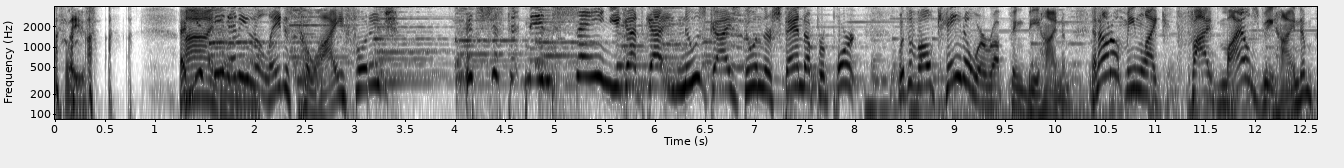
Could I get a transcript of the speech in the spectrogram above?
Please. Have you I seen don't any of the latest Hawaii footage? It's just insane. You got guy, news guys doing their stand up report with a volcano erupting behind them. And I don't mean like five miles behind them,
